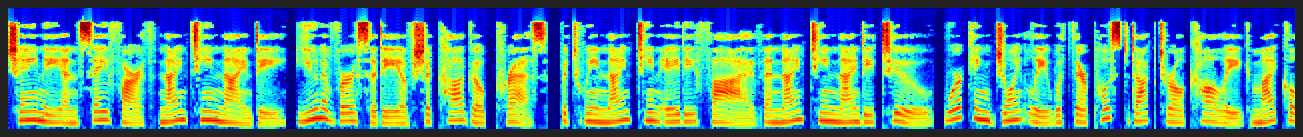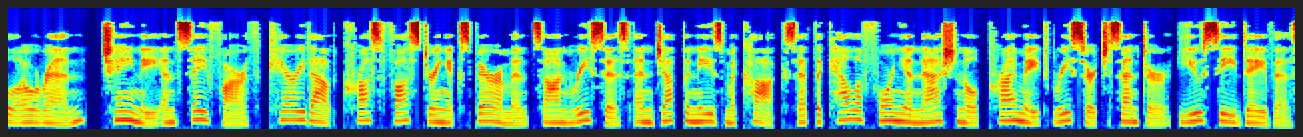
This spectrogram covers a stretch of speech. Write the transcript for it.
Cheney and Seyfarth 1990, University of Chicago Press, between 1985 and 1992, working jointly with their postdoctoral colleague Michael Owren, Cheney and Seyfarth carried out cross-fostering experiments on rhesus and Japanese macaques at the California National Primate Research Center UC Davis.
